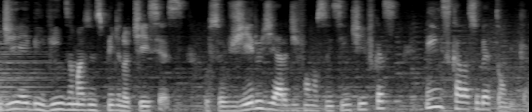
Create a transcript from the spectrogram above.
bom dia e bem-vindos a mais um Spin de Notícias, o seu giro diário de informações científicas em escala subatômica.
